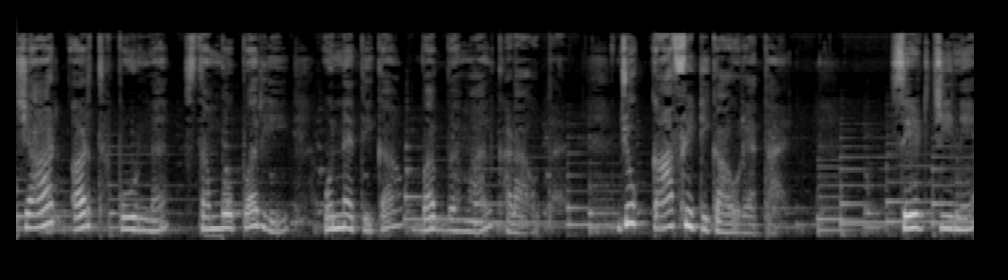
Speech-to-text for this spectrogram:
चार अर्थपूर्ण स्तंभों पर ही उन्नति का भव्य माल खड़ा होता है। जो काफ़ी टिकाऊ रहता है। सेठ जी ने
